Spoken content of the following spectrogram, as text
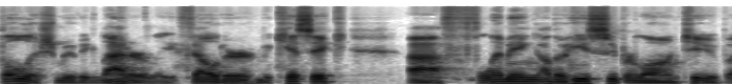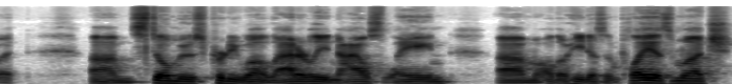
bullish moving laterally. Felder, McKissick, uh, Fleming, although he's super long too, but um, still moves pretty well laterally. Niles Lane, um, although he doesn't play as much,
